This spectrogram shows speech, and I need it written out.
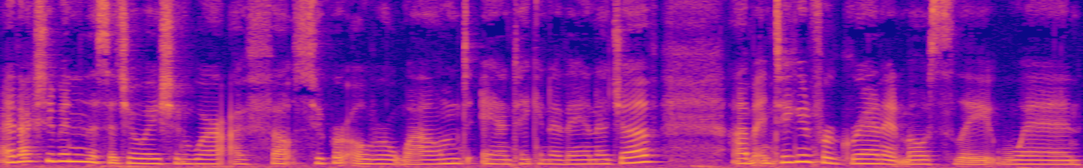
I've actually been in a situation where I've felt super overwhelmed and taken advantage of um, and taken for granted mostly when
